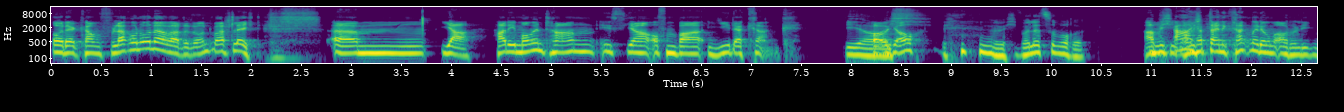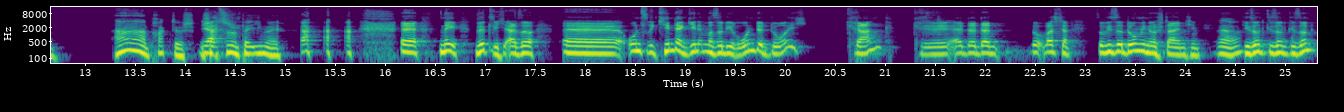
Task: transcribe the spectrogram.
Oh, der kam flach und unerwartet und war schlecht. Ähm, ja, HD, momentan ist ja offenbar jeder krank. Ja. Bei euch ich, auch? ich war letzte Woche. Hab ich, ah, hab ich ich, habe deine Krankmeldung im Auto liegen. Ah, praktisch. Ich Ja. hab's schon per E-Mail. Äh, nee, wirklich. Also äh, unsere Kinder gehen immer so die Runde durch. Krank, kr äh, dann- so, was schon, sowieso Dominosteinchen. Ja. Gesund, gesund, gesund,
